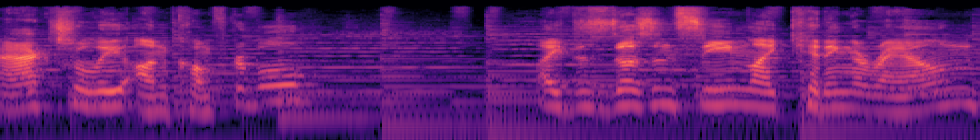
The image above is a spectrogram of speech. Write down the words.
actually uncomfortable. Like, this doesn't seem like kidding around.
